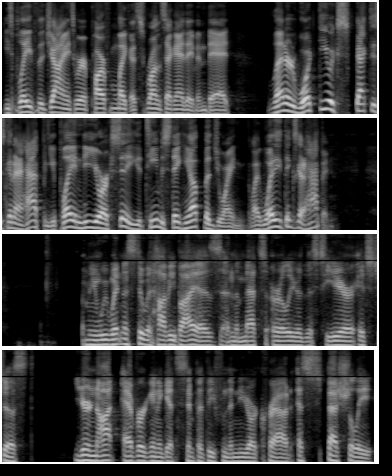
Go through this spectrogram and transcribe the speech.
He's played for the Giants, where apart from like a run in the second half, they've been bad. Leonard, what do you expect is going to happen? You play in New York City. The team is stinking up a joint. Like, what do you think is going to happen? I mean, we witnessed it with Javy Baez and the Mets earlier this year. It's just you're not ever going to get sympathy from the New York crowd, especially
